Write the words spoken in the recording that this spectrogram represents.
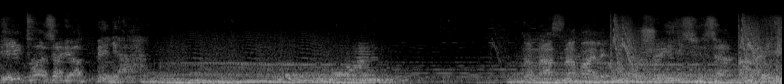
Битва зовет меня. На нас напали. Жизнь за Айр.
